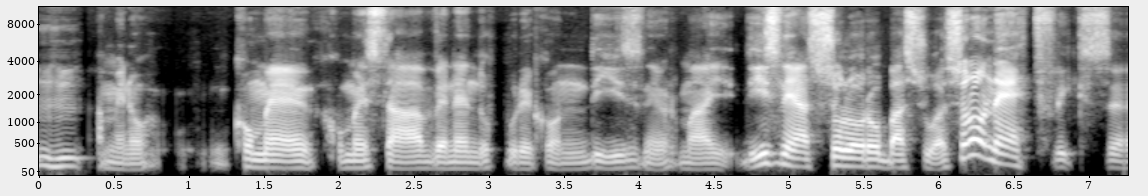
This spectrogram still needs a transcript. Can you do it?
Mhm. A meno come, come sta avvenendo pure con Disney ormai. Disney ha solo roba sua, solo Netflix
